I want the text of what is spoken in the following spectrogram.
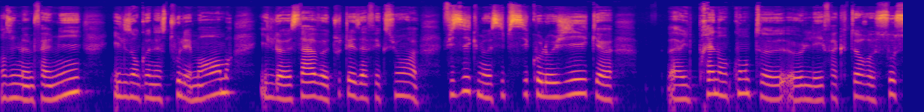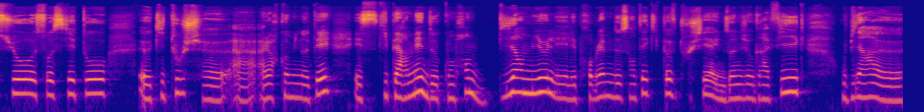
dans une même famille. Ils en connaissent tous les membres. Ils savent toutes les affections physiques, mais aussi psychologiques. Ils prennent en compte les facteurs sociaux, sociétaux qui touchent à, leur communauté et ce qui permet de comprendre bien mieux les, problèmes de santé qui peuvent toucher à une zone géographique ou bien euh,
